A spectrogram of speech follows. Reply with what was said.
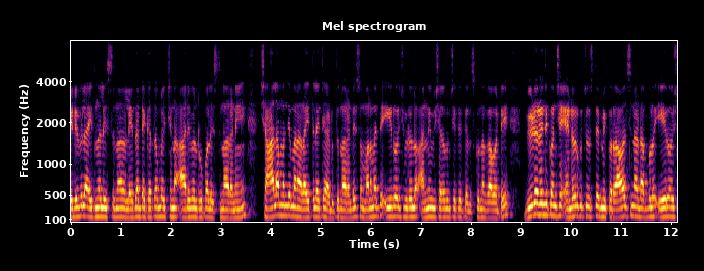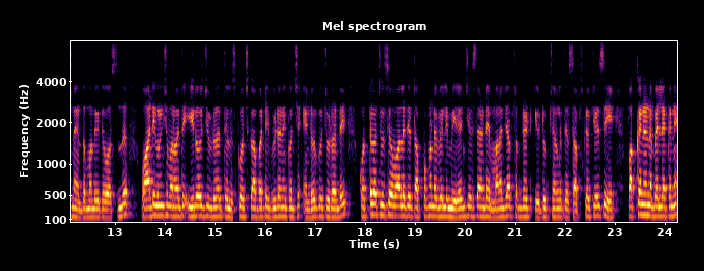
ఏడు వేల ఐదు వందలు ఇస్తున్నారా లేదంటే గతంలో ఇచ్చిన ఆరు వేల రూపాయలు ఇస్తున్నారని చాలా చాలామంది మన రైతులు అయితే అడుగుతున్నారండి. సో మనమైతే ఈ రోజు వీడియోలో అన్ని విషయాల గురించి అయితే తెలుసుకుందాం కాబట్టి వీడియో అనేది కొంచెం ఎండ్ వరకు చూస్తే మీకు రావాల్సిన డబ్బులు ఏ రోజున ఎంతమంది అయితే వస్తుందో వాటి గురించి మనమైతే ఈ రోజు వీడియోలో తెలుసుకోవచ్చు కాబట్టి వీడియోని కొంచెం ఎండ్ వరకు చూడండి. కొత్తగా చూసే వాళ్ళైతే తప్పకుండా వెళ్ళి మీరేం చేస్తారంటే మన జాబ్స్ అప్డేట్ యూట్యూబ్ ఛానల్ అయితే సబ్స్క్రైబ్ చేసి పక్కన ఉన్న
